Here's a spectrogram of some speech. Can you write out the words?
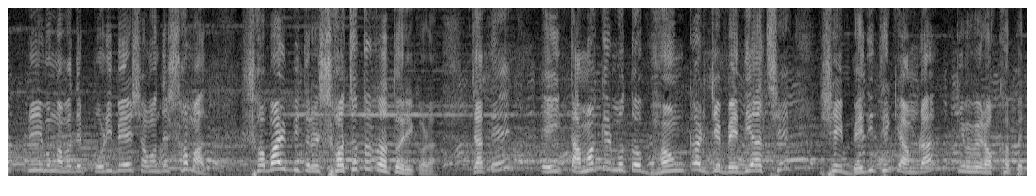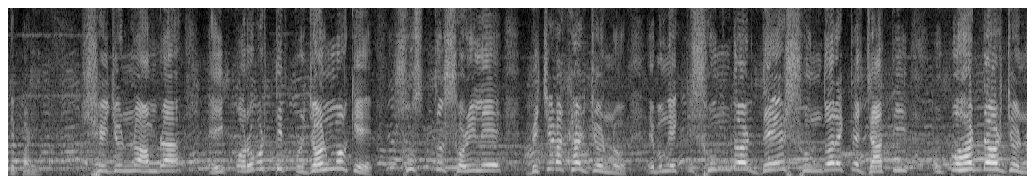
আপনি এবং আমাদের পরিবেশ, আমাদের সমাজ, সবার ভিতরে সচেতনতা তৈরি করা, যাতে এই তামাকের মতো ভয়ঙ্কর যে বেদি আছে, সেই বেদি থেকে আমরা কীভাবে রক্ষা পেতে পারি। সেই জন্য আমরা এই পরবর্তী প্রজন্মকে সুস্থ শরীরে বেঁচে রাখার জন্য এবং একটি সুন্দর দেশ, সুন্দর একটা জাতি উপহার দেওয়ার জন্য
